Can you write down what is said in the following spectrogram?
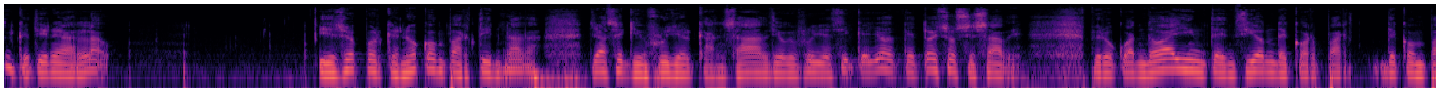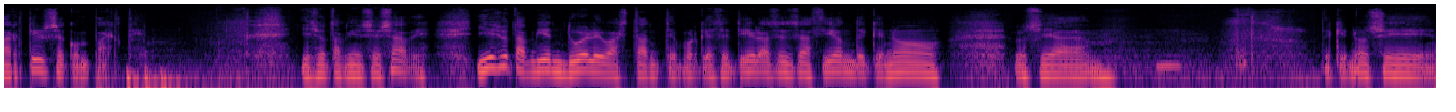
el que tiene al lado. Y eso es porque no compartir nada. Ya sé que influye el cansancio, que influye, sí, que yo, que todo eso se sabe. Pero cuando hay intención de, de compartir, se comparte. Y eso también se sabe. Y eso también duele bastante, porque se tiene la sensación de que no, o sea, de que no se,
